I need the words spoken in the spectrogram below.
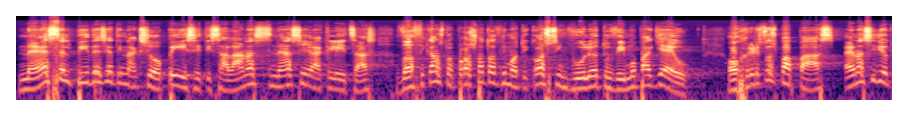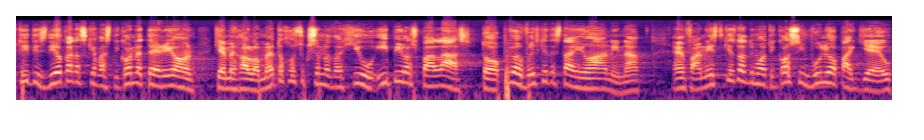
Νέες ελπίδες για την αξιοποίηση της αλάνας της Νέας Ηρακλήτσα δόθηκαν στο πρόσφατο Δημοτικό Συμβούλιο του Δήμου Παγκαίου. Ο Χρήστος Παπάς, ένας ιδιοκτήτης δύο κατασκευαστικών εταιριών και μεγαλομέτωχος του ξενοδοχείου Ήπειρος Παλάς, το οποίο βρίσκεται στα Ιωάννινα, εμφανίστηκε στο Δημοτικό Συμβούλιο Παγκαίου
